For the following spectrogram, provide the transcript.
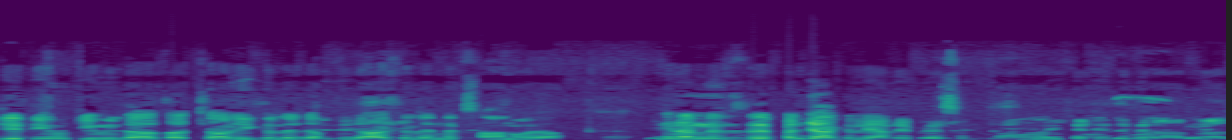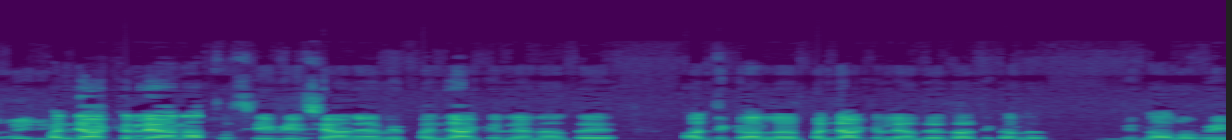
ਜਿਹਦੀ ਹੁਣ ਜ਼ਿਮੀਦਾਰ ਦਾ 40 ਕਿੱਲੇ ਜਾਂ 50 ਕਿੱਲੇ ਨੁਕਸਾਨ ਹੋਇਆ ਇਹਨਾਂ ਨੇ ਦਿੱਤੇ 50 ਕਿੱਲਿਆਂ ਦੇ ਪੈਸੇ। 50 ਕਿੱਲਿਆਂ ਨਾਲ ਤੁਸੀਂ ਵੀ ਸਿਆਣਿਆ ਵੀ 50 ਕਿੱਲਿਆਂ ਨਾਲ ਤੇ ਅੱਜ ਕੱਲ 50 ਕਿੱਲਿਆਂ ਦੇ ਤਾਂ ਅੱਜ ਕੱਲ ਵੀ ਲਾ ਲਓ ਵੀ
